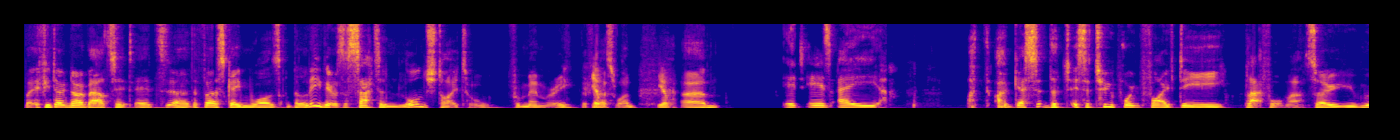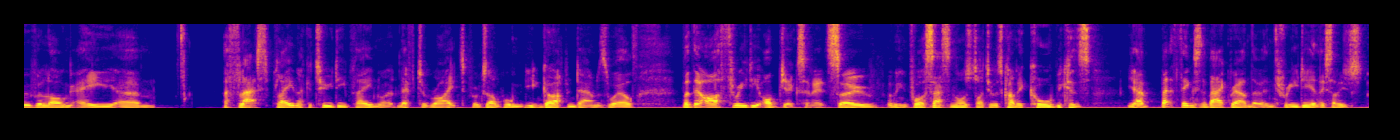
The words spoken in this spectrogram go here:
But if you don't know about it, it's uh, the first game was, I believe, it was a Saturn launch title from memory. The Yep. first one. Yep. Um, it is a, I, I guess the, it's a 2.5D platformer. So you move along a um, a flat plane, like a 2D plane, left to right, for example. You can go up and down as well. But there are 3D objects in it. So, I mean, for a Saturn launch title, it was kind of cool because you have things in the background that are in 3D and they suddenly just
